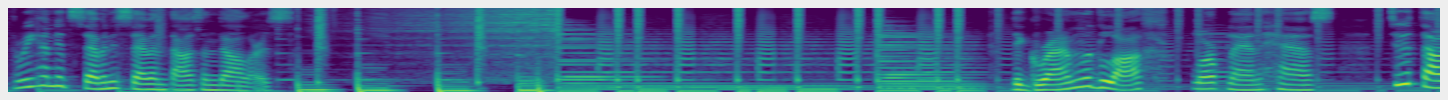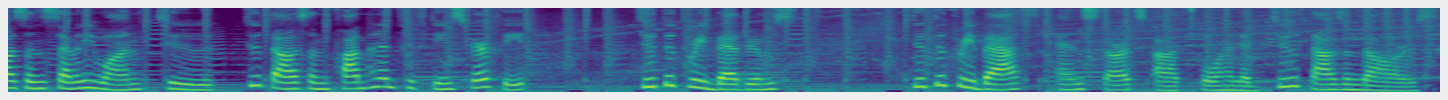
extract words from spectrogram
$377,000. The Graham with Loft floor plan has 2,071 to 2,515 square feet, two to three bedrooms, 2 to 3 baths and starts at $402,000.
